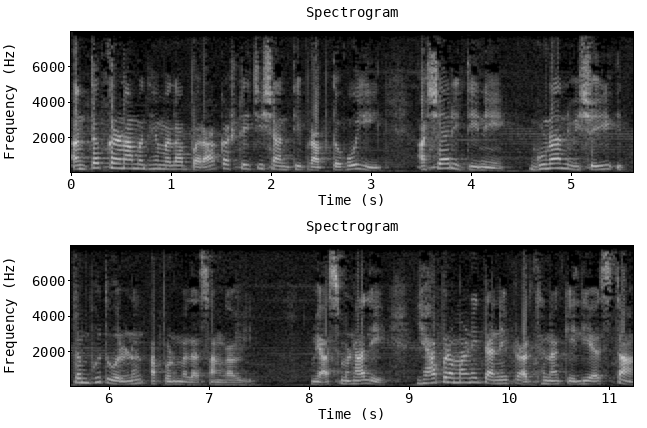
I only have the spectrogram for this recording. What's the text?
अंतःकरणामध्ये मला पराकाष्ठेची शांती प्राप्त होईल अशा रीतीने गुणांविषयी इत्तंभूत वर्णन आपण मला सांगावे. व्यास म्हणाले ह्याप्रमाणे त्याने प्रार्थना केली असता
